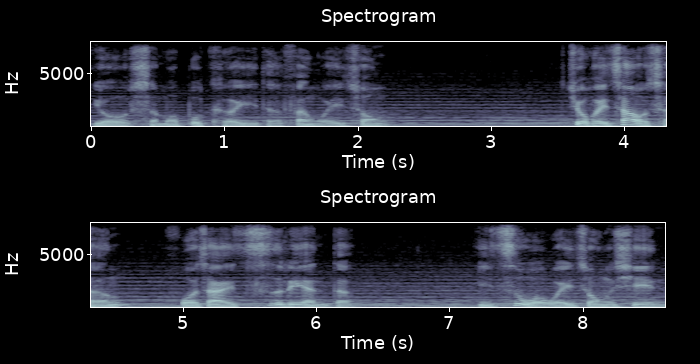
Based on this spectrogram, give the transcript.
有什么不可以的氛围中，就会造成活在自恋的、以自我为中心、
